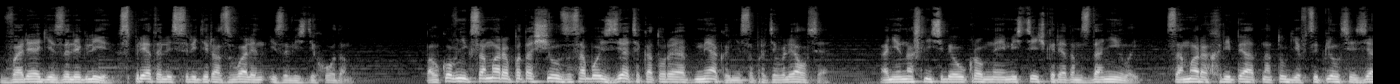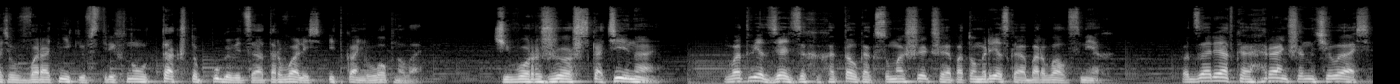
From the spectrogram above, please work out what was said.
Варяги залегли, спрятались среди развалин и за вездеходом. Полковник Самара потащил за собой зятя, который обмяк и не сопротивлялся. Они нашли себе укромное местечко рядом с Данилой. Самара, хрипя от натуги, вцепился зятю в воротник и встряхнул так, что пуговицы оторвались и ткань лопнула. «Чего ржешь, скотина?» В ответ зять захохотал, как сумасшедший, а потом резко оборвал смех. «Подзарядка раньше началась.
